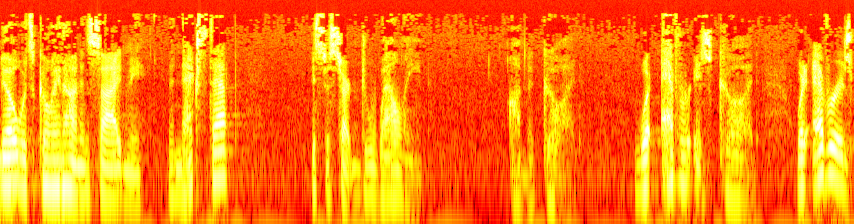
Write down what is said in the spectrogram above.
know what's going on inside me. The next step is to start dwelling on the good. Whatever is good, whatever is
